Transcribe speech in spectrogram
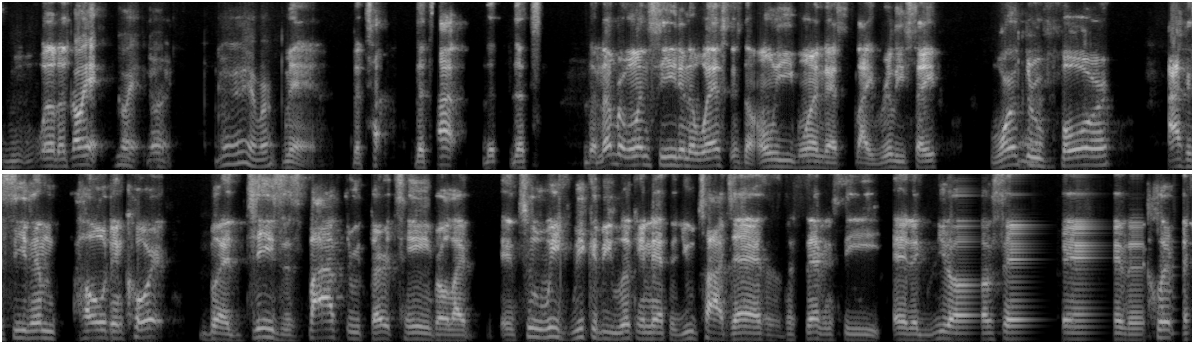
Well, the Go ahead. Go ahead. Go ahead, go ahead, bro. man, the top, the top, the the the number one seed in the West is the only one that's like really safe. One through mm. four, I can see them holding court, but Jesus, five through thirteen, bro, like. In two weeks, we could be looking at the Utah Jazz as the seventh seed, and the, you know what I'm saying, and the Clippers.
